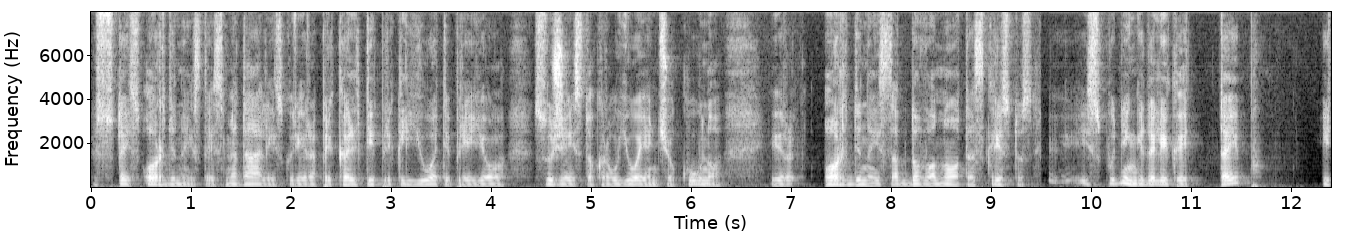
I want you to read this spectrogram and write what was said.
su tais ordinais, tais medaliais, kurie yra prikalti, priklyjuoti prie jo sužeisto kraujuojančio kūno ir ordinais apdovanotas Kristus. Įspūdingi dalykai. Taip, į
